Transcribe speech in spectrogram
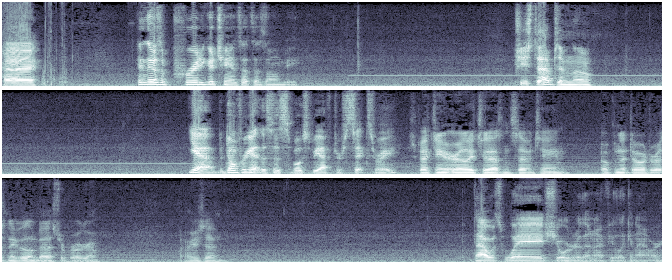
Hey. I think there's a pretty good chance that's a zombie. She stabbed him though. Yeah, but don't forget, this is supposed to be after 6, right? Expecting you early 2017. Open the door to Resident Evil Ambassador Program. Already said. That was way shorter than I feel like an hour.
